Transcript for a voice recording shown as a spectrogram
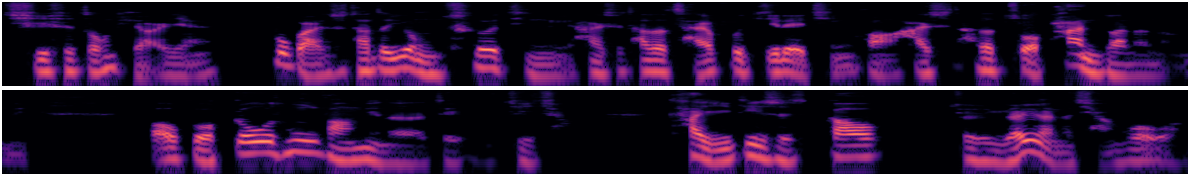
其实总体而言，不管是他的用车经历，还是他的财富积累情况，还是他的做判断的能力，包括沟通方面的这种技巧，他一定是高，就是远远的强过我们。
